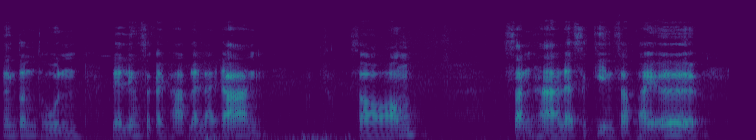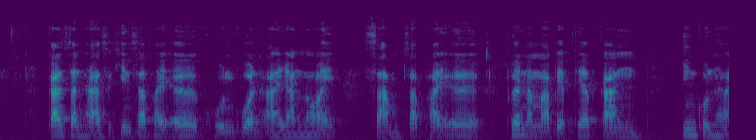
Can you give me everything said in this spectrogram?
เรื่องต้นทุน และเรื่องศักยภาพหลาย ๆ ด้าน 2. สรรหาและสกรีนซัพพลายเออร์การสรรหาสกรีนซัพพลายเออร์คุณควรหาอย่างน้อย 3 ซัพพลายเออร์เพื่อนำมาเปรียบเทียบกัน ยิ่งคุณหา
